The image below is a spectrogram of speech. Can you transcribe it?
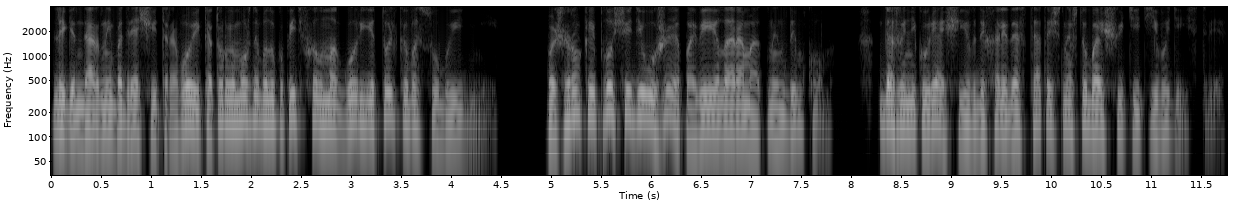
легендарной бодрящей травой, которую можно было купить в Холмогорье только в особые дни. По широкой площади уже повеяло ароматным дымком. Даже некурящие вдыхали достаточно, чтобы ощутить его действие.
